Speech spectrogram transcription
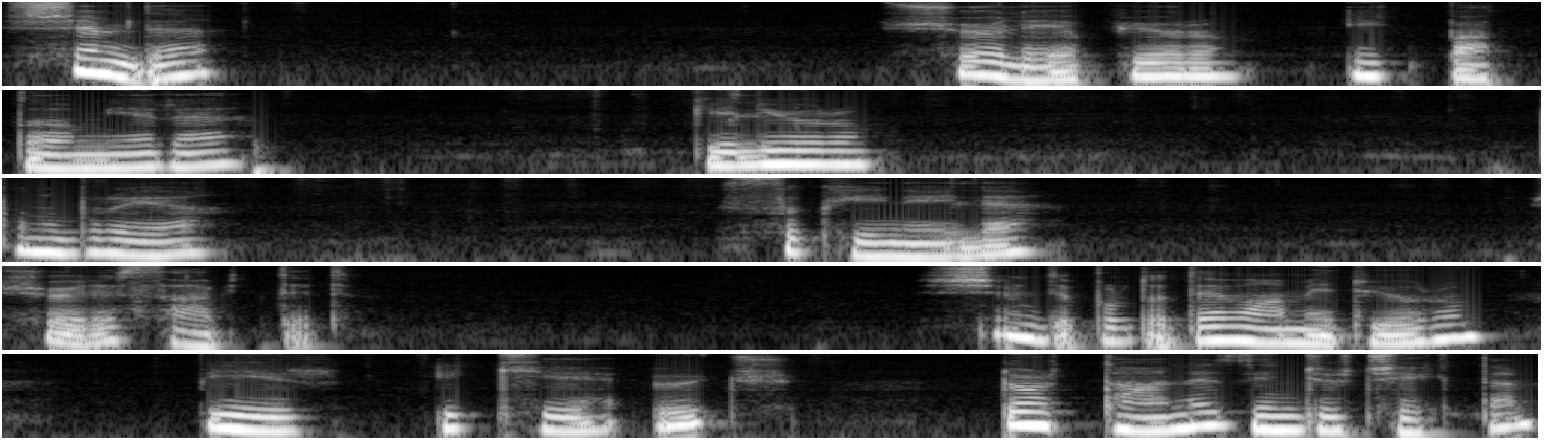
Şimdi şöyle yapıyorum. İlk battığım yere geliyorum. Bunu buraya sık iğne ile şöyle sabitledim. Şimdi burada devam ediyorum. 1 2 3 4 tane zincir çektim.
